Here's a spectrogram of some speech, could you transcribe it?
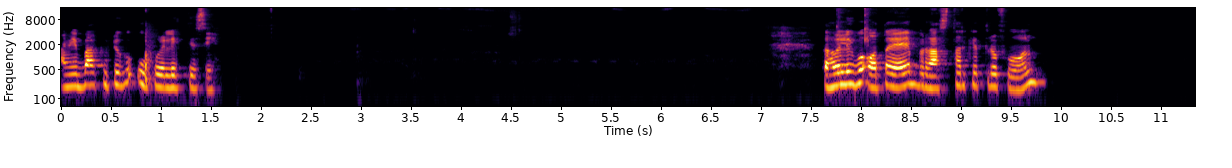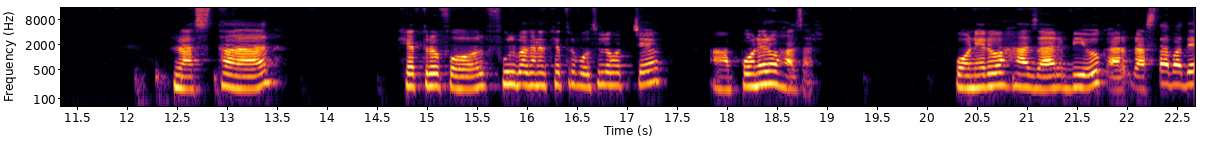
আমি বাকিটুকু উপরে লিখতেছি। তাহলে লিখব, অতএব রাস্তার ক্ষেত্রফল রাস্তার ক্ষেত্রফল ফুল বাগানের ক্ষেত্রফল ছিল হচ্ছে পনেরো হাজার। পনেরো হাজার বিয়োগ, আর রাস্তা বাদে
